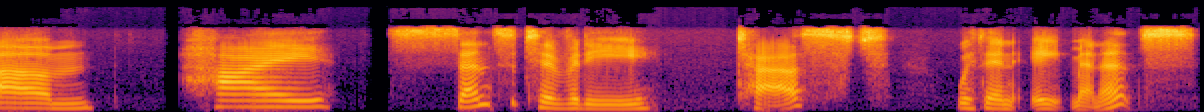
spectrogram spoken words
um, high sensitivity test within eight minutes.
